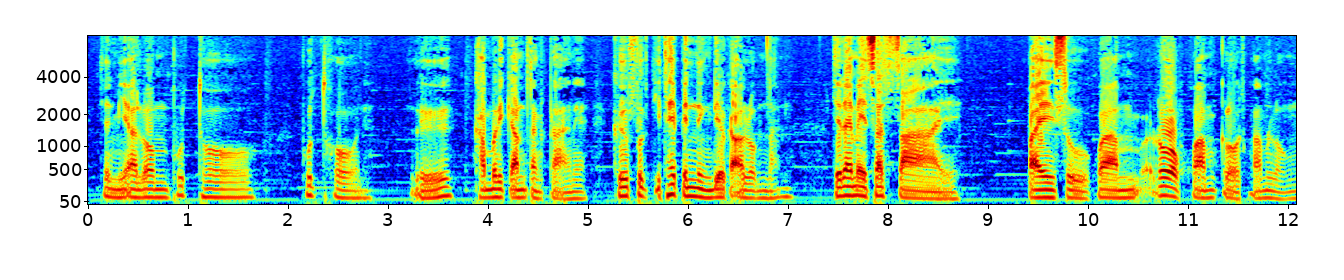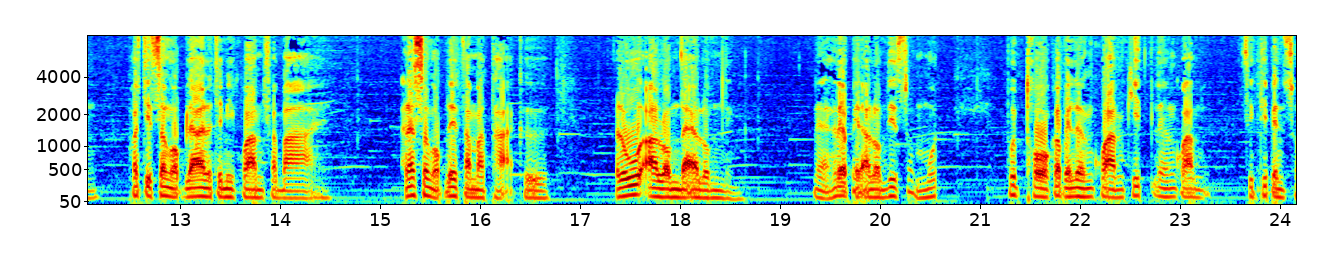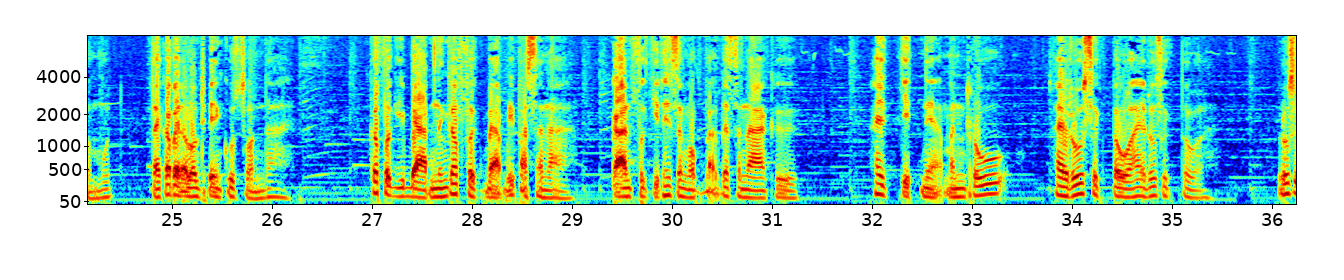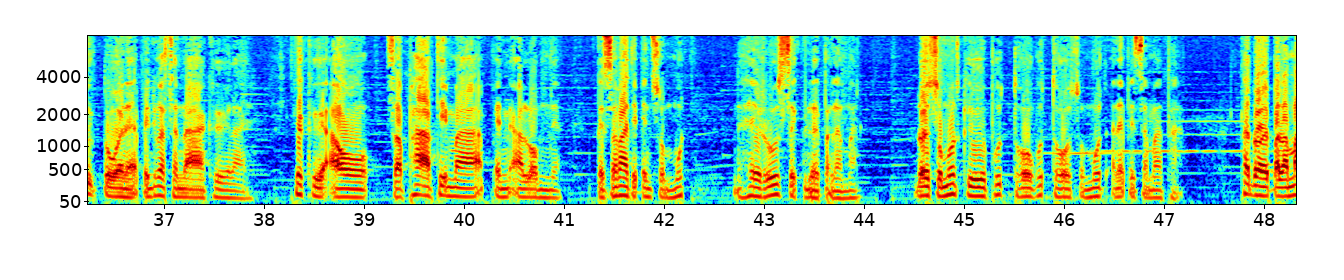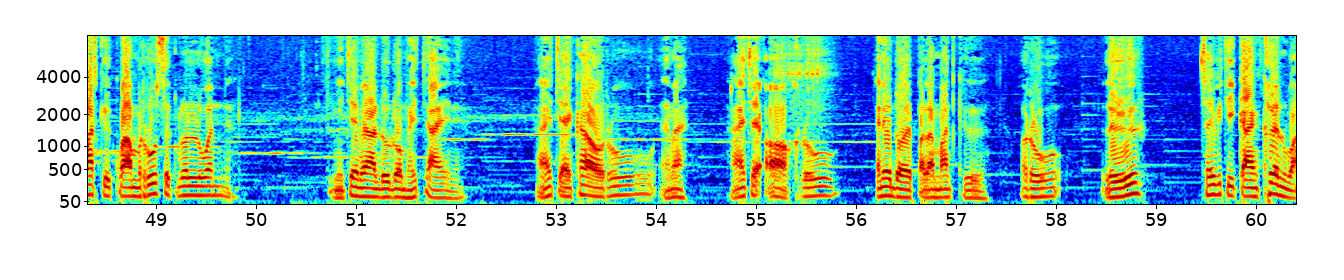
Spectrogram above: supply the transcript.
เช่นมีอารมณ์พุทโธ พุทโธเนี่ยหรือ คำบริกรรมต่างๆเนี่ยคือฝึกจิตให้เป็นหนึ่งเดียวกับอารมณ์นั้น จะได้ไม่ซัดสายไปสู่ความโรคความโกรธความหลงพอจิตสงบแล้วเราจะมีความสบาย และสงบด้วยสมถะคือ รู้อารมณ์ใดอารมณ์หนึ่งเนี่ยเรียกเป็นอารมณ์ที่สมมุติ พุทโธก็เป็นเรื่องความคิดเรื่องความสิ่งที่เป็นสมมุติ แต่ก็เป็นอารมณ์ที่เป็นกุศลได้ ก็ฝึกอีกแบบหนึ่งก็ฝึกแบบวิปัสสนา การฝึกจิตให้สงบแบบวิปัสสนาคือ ให้จิตเนี่ยมันรู้ ให้รู้สึกตัวให้รู้สึกตัว รู้สึกตัวเนี่ยเป็นวิปัสนาคืออะไร ก็คือเอาสภาพที่มาเป็นอารมณ์เนี่ยเป็นสภาพที่เป็นสมมุติ ให้รู้สึกโดยปรมัตโดยสมมุติคือพุทโธพุทโธสมมุติอันนี้เป็นสมถะถ้าโดยปรมัตคือความรู้สึกล้วนๆเนี่ยอย่างนี้ใช่เวลาดูลมหายใจเนี่ยหายใจเข้ารู้ใช่ไหมหายใจออกรู้ อันนี้โดยปรมัตคือรู้ หรือใช้วิธีการเคลื่อนไหว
